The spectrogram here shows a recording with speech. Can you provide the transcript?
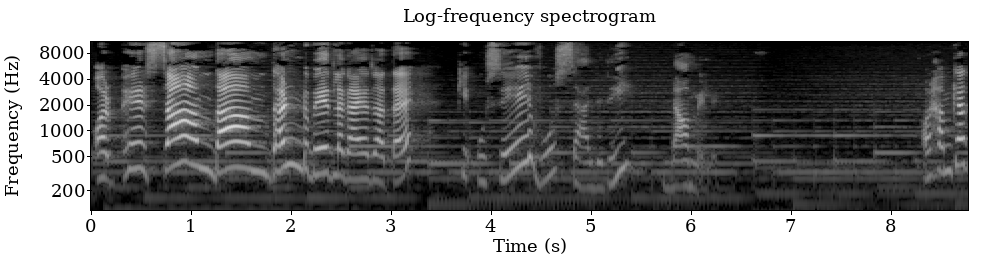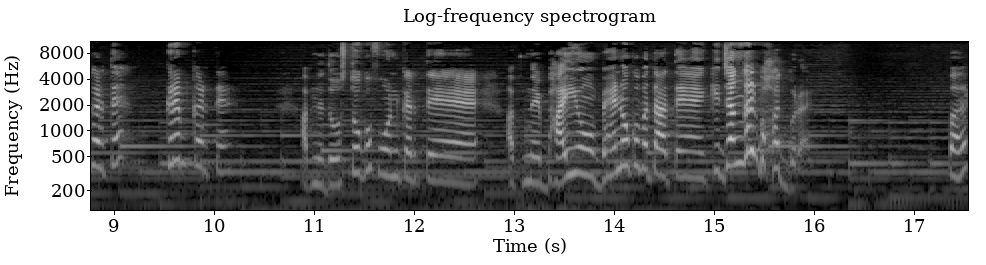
और फिर साम दाम दंड भेद लगाया जाता है कि उसे वो सैलरी ना मिले। और हम क्या करते हैं? क्रिप करते हैं। अपने दोस्तों को फ़ोन करते हैं, अपने भाइयों, बहनों को बताते हैं कि जंगल बहुत बुरा है। पर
